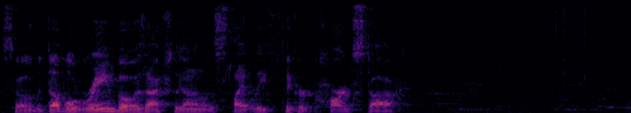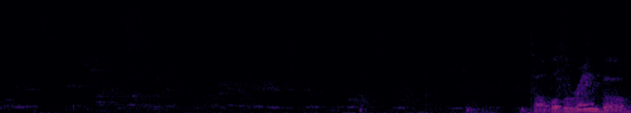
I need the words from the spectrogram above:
So the double rainbow is actually on a slightly thicker cardstock. Double the rainbow.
